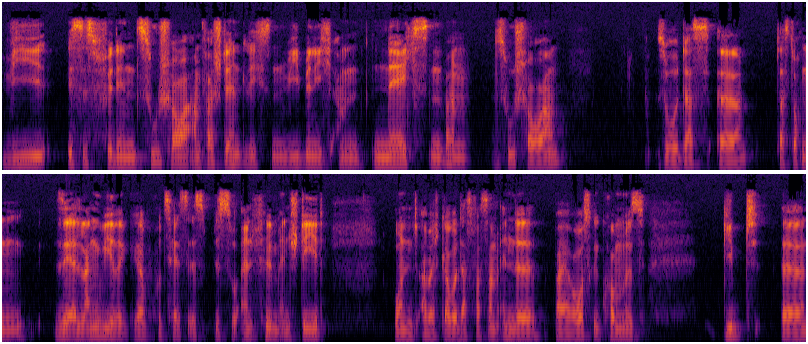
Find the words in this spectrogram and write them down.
wie ist es für den Zuschauer am verständlichsten, wie bin ich am nächsten beim Zuschauer, so dass äh, das doch ein sehr langwieriger Prozess ist, bis so ein Film entsteht. Und aber ich glaube, das, was am Ende bei rausgekommen ist, gibt äh,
